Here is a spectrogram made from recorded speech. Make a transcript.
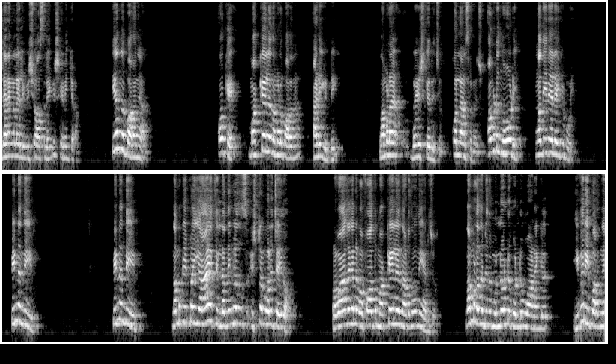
ജനങ്ങളെ വിശ്വാസത്തിലേക്ക് ക്ഷണിക്കണം. എന്ന് പറഞ്ഞാൽ ഓക്കെ മക്കയിൽ നമ്മൾ പറഞ്ഞു അടി കിട്ടി. നമ്മളെ ബഹിഷ്കരിച്ചു കൊല്ലാൻ ശ്രമിച്ചു. അവിടെ നോടി മദീനയിലേക്ക് പോയി. പിന്നെന്ത് ചെയ്യും പിന്നെന്ത് ചെയ്യും നമുക്കിപ്പോ ഈ ആയത്തില്ല. നിങ്ങൾ ഇഷ്ടം പോലെ ചെയ്തോ? പ്രവാചകന്റെ വഫാത്ത് മക്കയിൽ നടന്നു എന്ന് വിചാരിച്ചു? നമ്മൾ എന്നിട്ട് ഇത് മുന്നോട്ട് കൊണ്ടുപോവാണെങ്കിൽ ഇവർ ഈ പറഞ്ഞ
